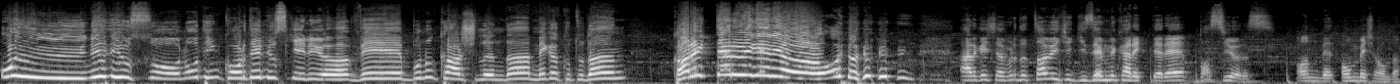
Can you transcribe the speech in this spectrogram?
Oy ne diyorsun? Odin Cordelius geliyor ve bunun karşılığında mega kutudan karakter mi geliyor? Arkadaşlar burada tabii ki gizemli karaktere basıyoruz. 15, 15 oldu.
